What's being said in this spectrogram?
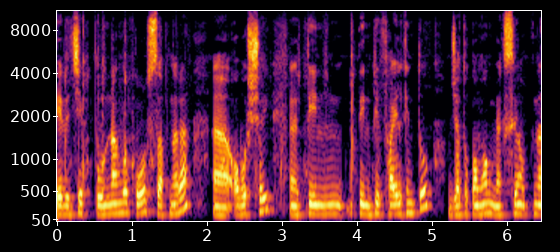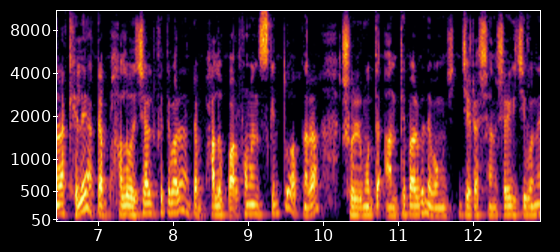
এর যে পূর্ণাঙ্গ কোর্স আপনারা অবশ্যই তিন, তিনটি ফাইল কিন্তু যত কম হোক ম্যাক্সিমাম আপনারা খেলে একটা ভালো রেজাল্ট পেতে পারেন, একটা ভালো পারফরমেন্স কিন্তু আপনারা শরীরের মধ্যে আনতে পারবেন এবং যেটা সাংসারিক জীবনে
